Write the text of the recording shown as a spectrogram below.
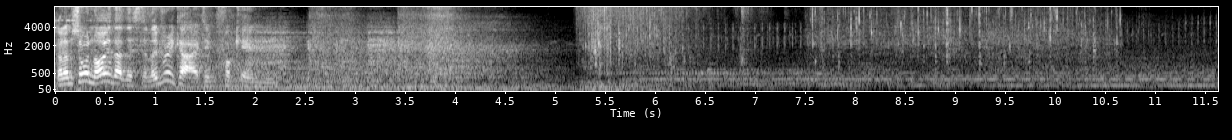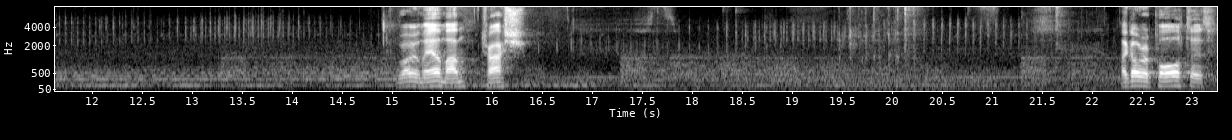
I'm so annoyed that this delivery guy didn't fucking... Royal Mail, man. Trash. I got reported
